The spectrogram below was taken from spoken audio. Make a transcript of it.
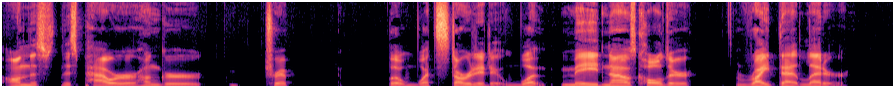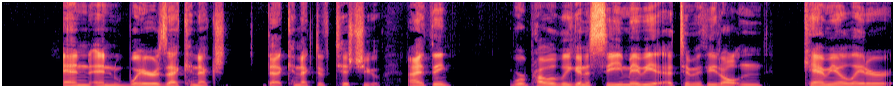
on this this power hunger trip but what started it? What made Niles Caulder write that letter? And and where is that connection that connective tissue? And I think we're probably going to see maybe a Timothy Dalton cameo later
